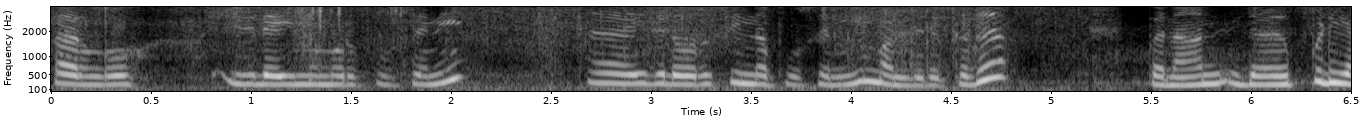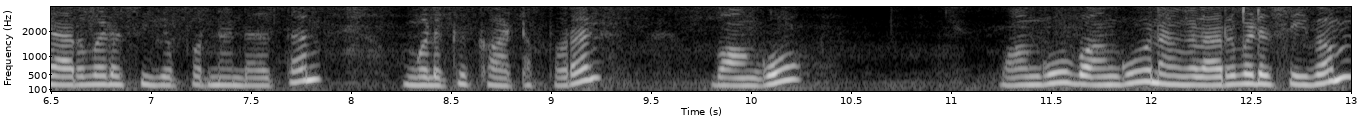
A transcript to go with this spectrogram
பாருங்கோ இதில் இன்னும் ஒரு பூசணி. இதில் ஒரு சின்ன பூசணியும் வந்திருக்குது. இப்போ நான் இதை எப்படி அறுவடை செய்ய போகிறேன்றதை தான் உங்களுக்கு காட்ட போகிறேன் வாங்கோ வாங்கோ வாங்கோ நாங்கள் அறுவடை செய்வோம்.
